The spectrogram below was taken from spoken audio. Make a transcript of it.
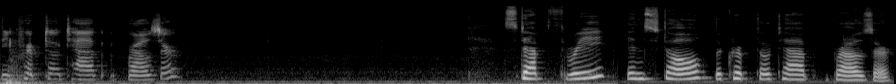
the CryptoTab browser. Step 3. Install the CryptoTab browser.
